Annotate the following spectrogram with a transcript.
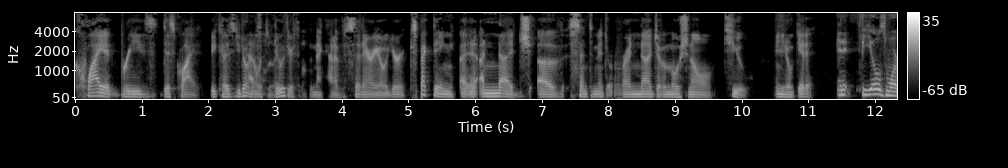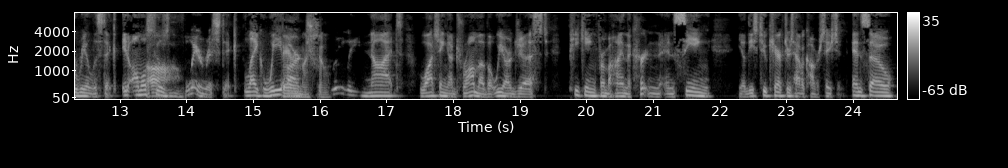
quiet breeds disquiet because you don't know what to do with yourself in that kind of scenario. You're expecting a, a nudge of sentiment or a nudge of emotional cue and you don't get it. And it feels more realistic. It almost Oh. feels voyeuristic. Like we are much so. truly not watching a drama, but we are just peeking from behind the curtain and seeing, you know, these two characters have a conversation. And so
